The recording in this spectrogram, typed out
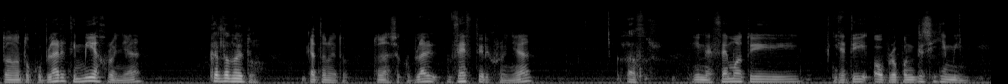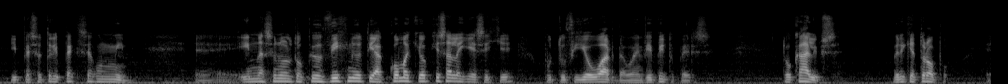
Το να το κουμπλάρει τη μία χρονιά, Κατανοητό. κατανοητό. Το να σε κουμπλάρει δεύτερη χρονιά Λάθος. είναι θέμα ότι. Γιατί ο προπονητής έχει μείνει. Οι περισσότεροι παίκτες έχουν μείνει. Ε, είναι ένα σύνολο το οποίο δείχνει ότι ακόμα και όποιες αλλαγές είχε, που του φύγε ο Βάρντα, ο MVP του πέρυσι, το κάλυψε. Βρήκε τρόπο. Ε,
